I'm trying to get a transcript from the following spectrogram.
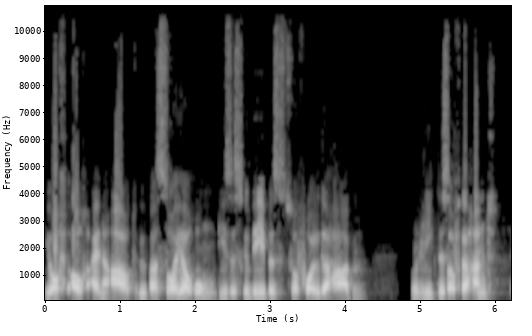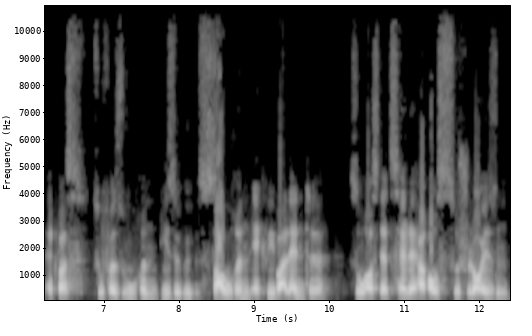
die oft auch eine Art Übersäuerung dieses Gewebes zur Folge haben. Nun liegt es auf der Hand, etwas zu versuchen, diese sauren Äquivalente so aus der Zelle herauszuschleusen,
